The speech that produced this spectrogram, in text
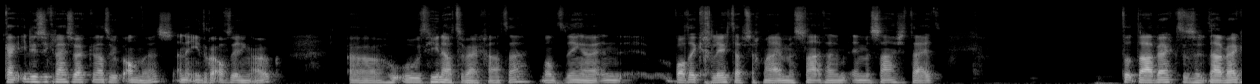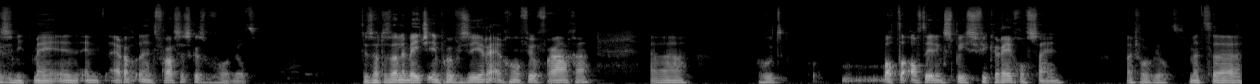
kijk, ieder ziekenhuis werkt natuurlijk anders. En in iedere afdeling ook. Uh, hoe, hoe het hier nou te werk gaat, hè. Want dingen, in, wat ik geleerd heb, zeg maar, in mijn, in mijn stagetijd daar, werken ze, daar werken ze niet mee. In, in, het Franciscus bijvoorbeeld. Dus dat is wel een beetje improviseren en gewoon veel vragen. Uh, hoe het, wat de afdeling specifieke regels zijn. Bijvoorbeeld met uh,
